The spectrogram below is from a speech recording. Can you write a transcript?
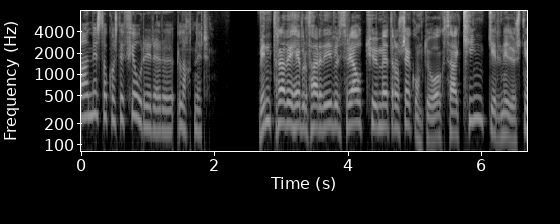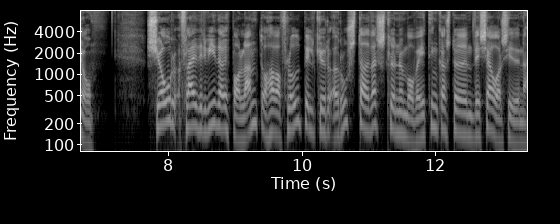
að minnst ákvæmsti fjórir eru látnir. Vindræði hefur farið yfir 30 metra á sekundu og það kingir niður snjó. Sjór flæðir víða upp á land og hafa flóðbylgjur rústað verslunum og veitingastöðum við sjáarsíðuna.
